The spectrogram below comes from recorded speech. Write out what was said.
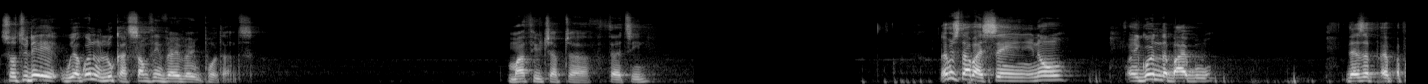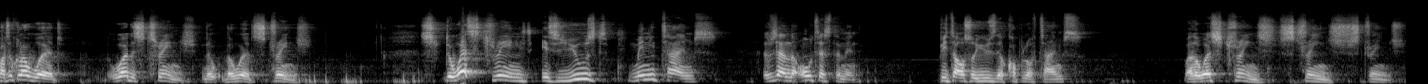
So today we are going to look at something very, very important. Matthew chapter 13. Let me start by saying, you know, when you go in the Bible, there's a, a particular word. The word is strange. The, the word strange. The word strange is used many times, especially in the Old Testament. Peter also used it a couple of times. But the word strange, strange, strange.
